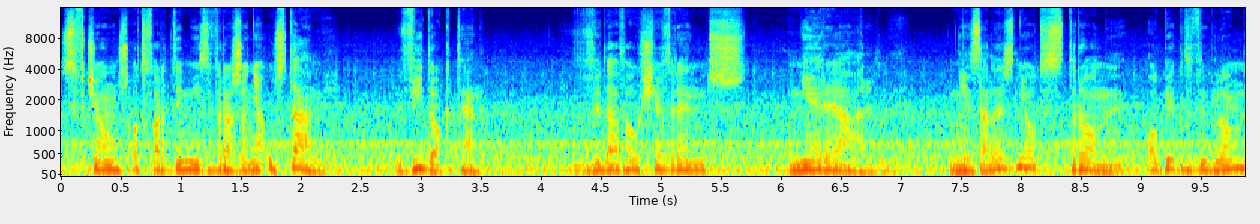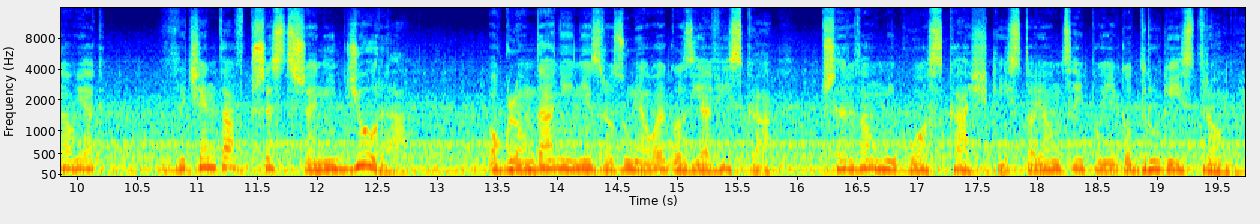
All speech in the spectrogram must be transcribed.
z wciąż otwartymi z wrażenia ustami. Widok ten wydawał się wręcz nierealny. Niezależnie od strony, obiekt wyglądał jak wycięta w przestrzeni dziura. Oglądanie niezrozumiałego zjawiska przerwał mi głos Kaśki stojącej po jego drugiej stronie.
